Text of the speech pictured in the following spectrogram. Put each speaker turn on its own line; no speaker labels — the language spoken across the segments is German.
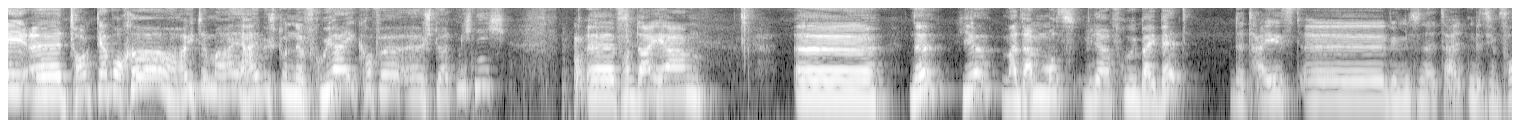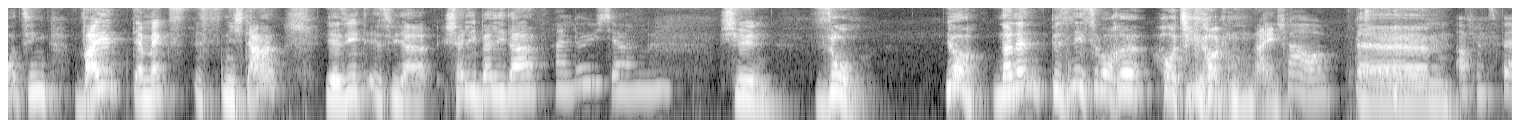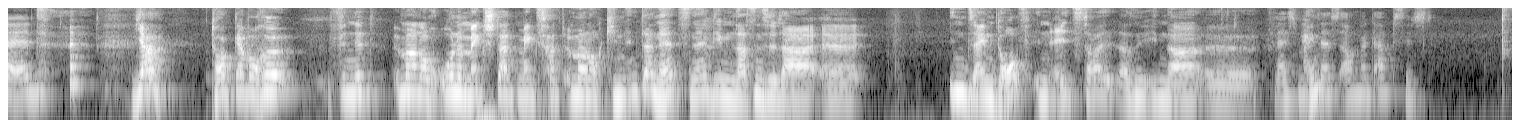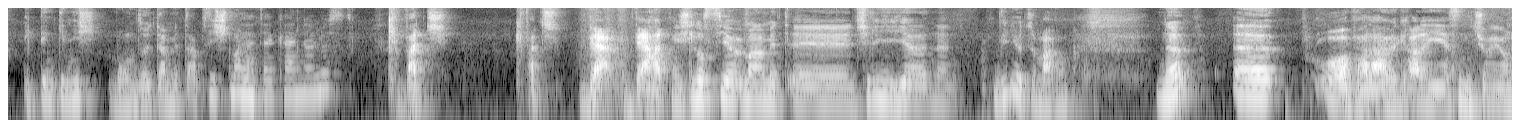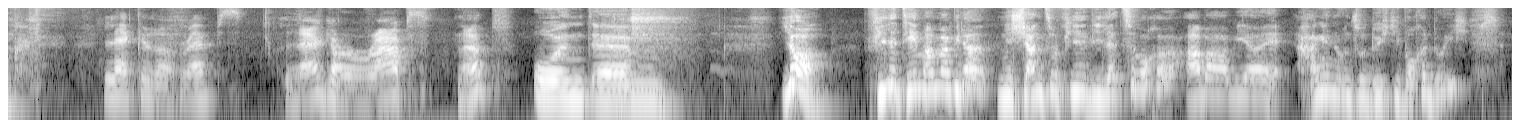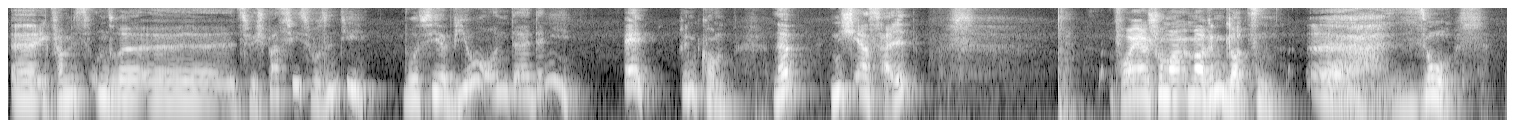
bei äh, Talk der Woche. Heute mal eine halbe Stunde früher. Ich hoffe, äh, stört mich nicht. Äh, von daher, äh, ne, hier, Madame muss wieder früh bei Bett. Das heißt, äh, wir müssen jetzt halt ein bisschen vorziehen, weil der Max ist nicht da. Wie ihr seht, ist wieder Shelly Belly da.
Hallöchen.
Schön. So. Ja, na dann, bis nächste Woche. Haut die Glocken. Nein.
Ciao.
Ähm,
Auf ins Bett.
ja, Talk der Woche findet immer noch ohne Max statt. Max hat immer noch kein Internet. Ne? Dem lassen sie da äh, in seinem Dorf in Elstal, lassen sie ihn da. Äh,
Vielleicht macht
hängen.
er es auch mit Absicht.
Ich denke nicht. Warum sollte er mit Absicht machen?
Hat er keine Lust.
Quatsch. Quatsch. Wer, wer hat nicht Lust, hier immer mit äh, Chili hier ein Video zu machen? Ne? Äh, oh, Pala, habe ich gerade gegessen, Entschuldigung.
Leckere Raps.
Lecker Raps. Ne? Und ähm, ja, viele Themen haben wir wieder. Nicht ganz so viel wie letzte Woche, aber wir hangeln uns so durch die Woche durch. Äh, ich vermisse unsere äh, Zwiespastis. Wo sind die? Wo ist hier Vio und äh, Danny? Ey, rinkommen. Ne? Nicht erst halb. Vorher schon mal immer ringlotzen. Äh, so.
